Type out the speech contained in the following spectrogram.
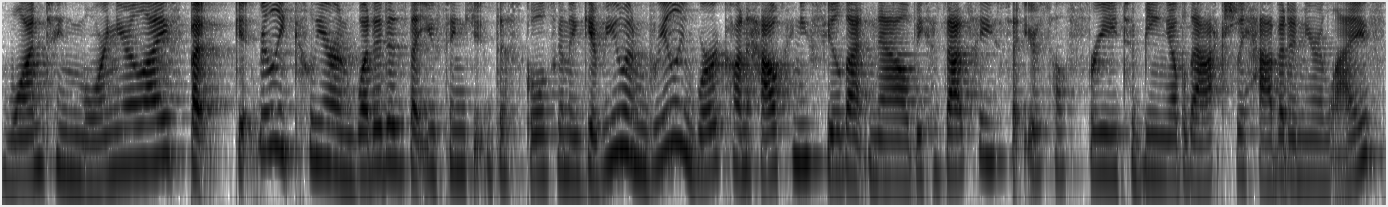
wanting more in your life but get really clear on what it is that you think this goal is going to give you and really work on how can you feel that now because that's how you set yourself free to being able to actually have it in your life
